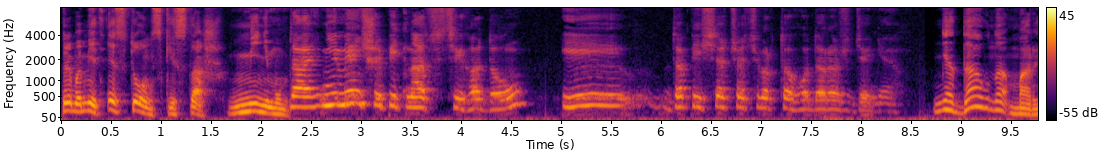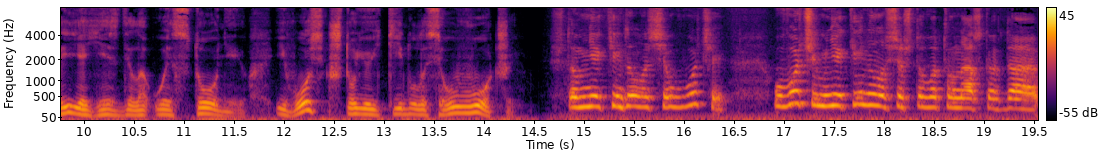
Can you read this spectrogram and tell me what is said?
Треба мець эстонскі стаж мінімум да не меньше 15 гадоў і до 54 года рождения нядаўна Марыя ездзіла ў Эстонію і вось што ёй кінулася ў вочы что мне кинулася ў вочы у вочы мне кинулася что вот у нас когда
